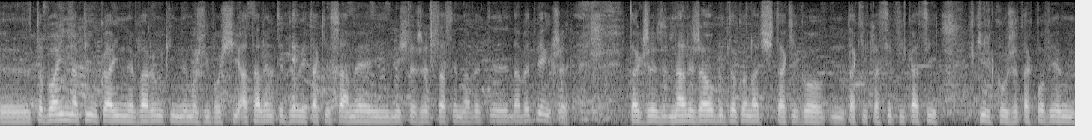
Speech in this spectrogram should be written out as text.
Y, To była inna piłka, inne warunki, inne możliwości, a talenty były takie same i myślę, że czasem nawet, y, nawet większe. Także należałoby dokonać takiego, takiej klasyfikacji w kilku, że tak powiem,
